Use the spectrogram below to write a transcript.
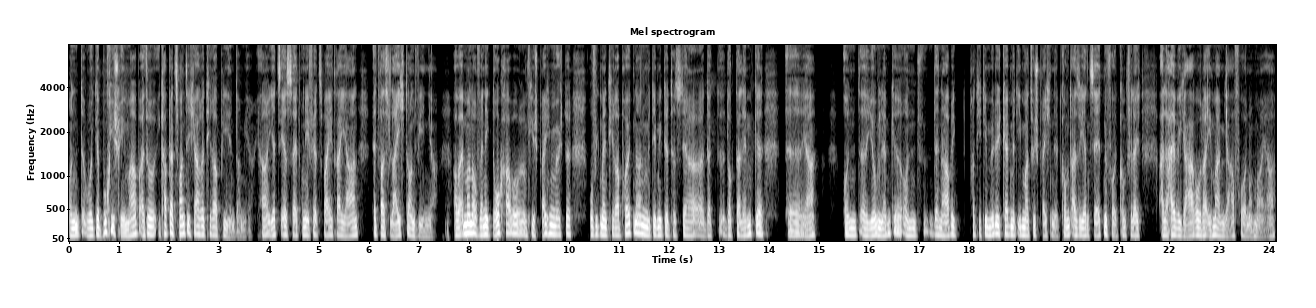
Und wo ich das Buch geschrieben habe, also ich habe ja 20 Jahre Therapie hinter mir. Ja, jetzt erst seit ungefähr zwei, drei Jahren etwas leichter und weniger. Aber immer noch, wenn ich Druck habe und irgendwie sprechen möchte, rufe ich meinen Therapeuten an, mit dem ich das ist der äh, Dr. Lemke, äh, ja, und äh, Jürgen Lemke. Und dann habe ich hatte ich die Möglichkeit, mit ihm mal zu sprechen. Das kommt also ganz selten vor. Das kommt vielleicht alle halbe Jahre oder immer im Jahr vor nochmal, ja.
